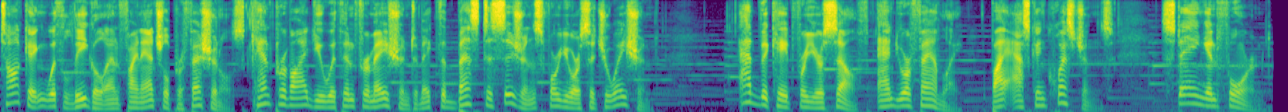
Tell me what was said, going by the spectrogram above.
Talking with legal and financial professionals can provide you with information to make the best decisions for your situation. Advocate for yourself and your family by asking questions, staying informed,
